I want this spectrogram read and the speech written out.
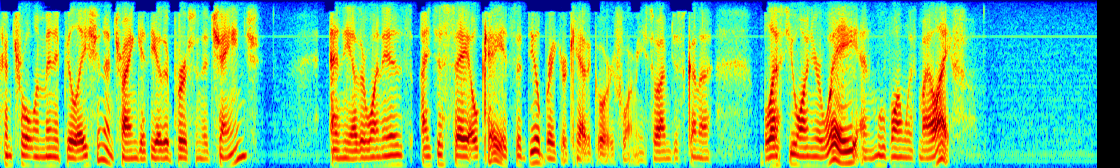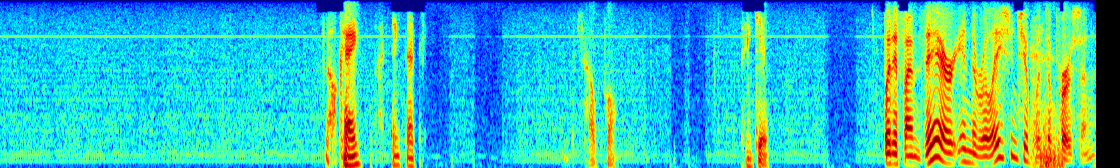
control and manipulation and try and get the other person to change. And the other one is I just say, okay, it's a deal breaker category for me, so I'm just going to bless you on your way and move on with my life. Okay, I think that's, that's helpful. Thank you. But if I'm there in the relationship with the person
